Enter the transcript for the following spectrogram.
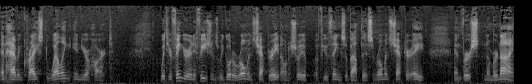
and having Christ dwelling in your heart. With your finger in Ephesians, we go to Romans chapter 8. I want to show you a few things about this. In Romans chapter 8 and verse number 9.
